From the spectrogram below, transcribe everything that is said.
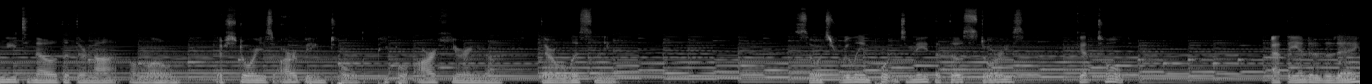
need to know that they're not alone. Their stories are being told, people are hearing them, they're listening. So it's really important to me that those stories get told. At the end of the day,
